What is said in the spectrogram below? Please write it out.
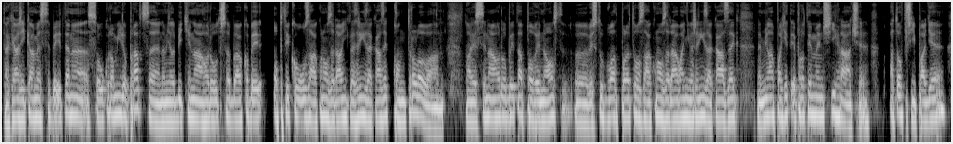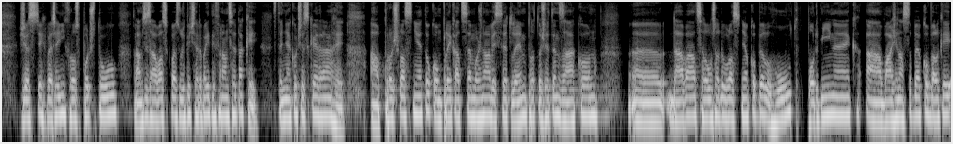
tak já říkám, jestli by i ten soukromý dopravce neměl být náhodou třeba jakoby optikou zákona o zadávání veřejných zakázek kontrolován. No a jestli náhodou by ta povinnost eh, vystupovat podle toho zákona o zadávání veřejných zakázek neměla platit i pro ty menší hráče. A to v případě, že z těch veřejných rozpočtů v rámci závazkové služby čerpají ty finance taky, stejně jako české dráhy. A proč vlastně je to komplikace, možná vysvětlím, protože ten zákon dává celou řadu vlastně jako byl lhůt, podmínek a váží na sebe jako velký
